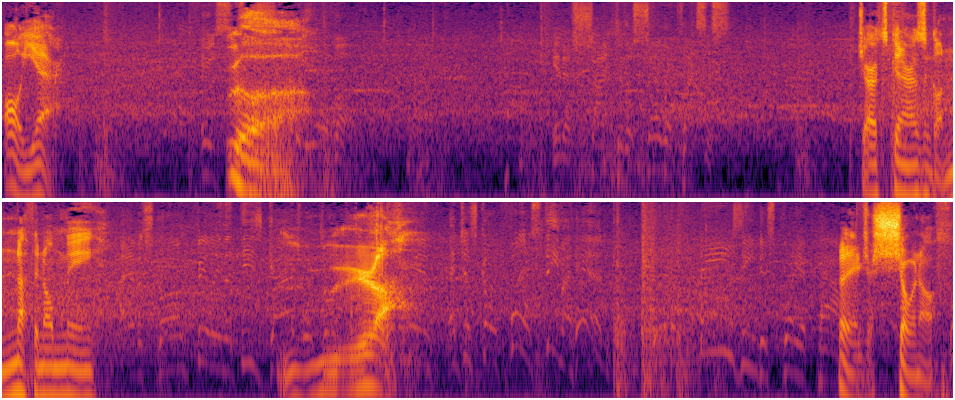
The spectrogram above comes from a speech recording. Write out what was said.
Oh yeah. Ugh. Jared Skinner hasn't got nothing on me. Yeah. They're just showing off.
